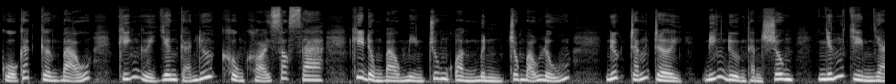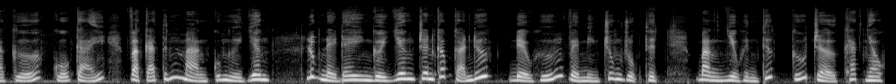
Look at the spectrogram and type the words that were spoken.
của các cơn bão khiến người dân cả nước không khỏi xót xa khi đồng bào miền Trung oằn mình trong bão lũ, nước trắng trời, biến đường thành sông, nhấn chìm nhà cửa, của cải và cả tính mạng của người dân. Lúc này đây, người dân trên khắp cả nước đều hướng về miền Trung ruột thịt bằng nhiều hình thức cứu trợ khác nhau.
